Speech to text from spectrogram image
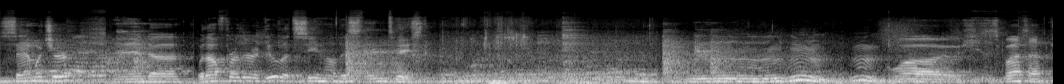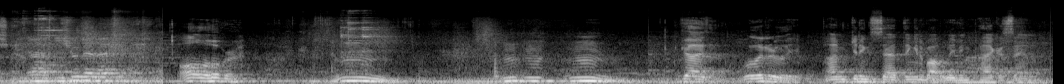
sandwicher, and uh, without further ado, let's see how this thing tastes. Mm-hmm. Mmm. Whoa, she's a squirter. All over. Mmm. Mmm. Mmm. Guys, literally, I'm getting sad thinking about leaving Pakistan,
